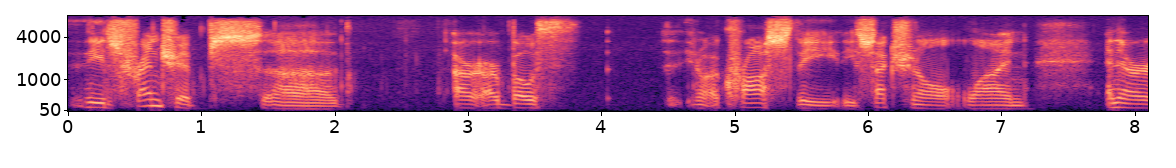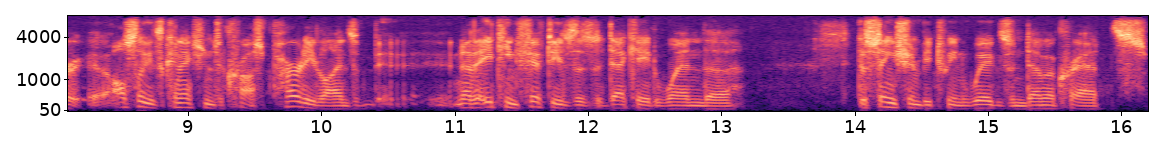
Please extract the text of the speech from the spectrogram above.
these friendships uh, are, are both you know across the, the sectional line and there are also these connections across party lines. Now, the 1850s is a decade when the distinction between Whigs and Democrats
